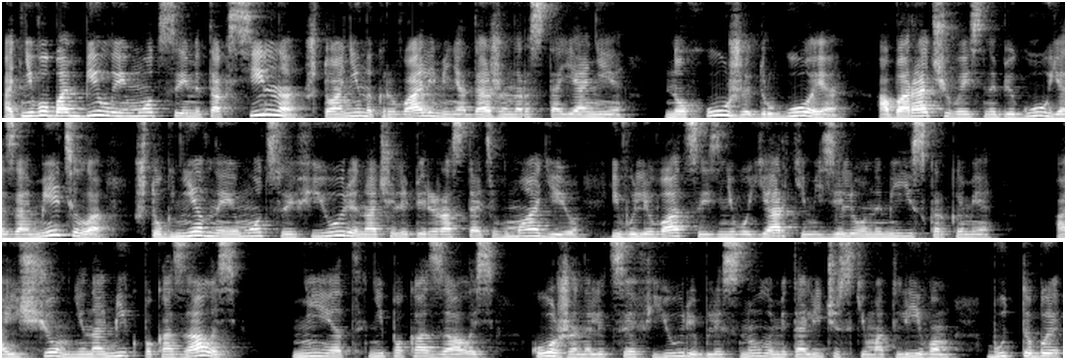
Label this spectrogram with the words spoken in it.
От него бомбило эмоциями так сильно, что они накрывали меня даже на расстоянии. Но хуже другое. Оборачиваясь на бегу, я заметила, что гневные эмоции Фьюри начали перерастать в магию и выливаться из него яркими зелеными искорками. А еще мне на миг показалось... Нет, не показалось. Кожа на лице Фьюри блеснула металлическим отливом, будто бы...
